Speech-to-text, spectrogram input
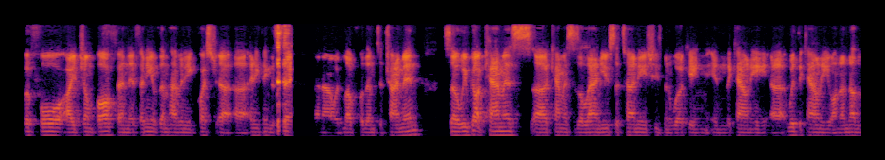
before i jump off. And if any of them have any question uh, uh, anything to say then i would love for them to chime in so we've got Camas. Uh, Camas is a land use attorney. She's been working in the county uh, with the county on another,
